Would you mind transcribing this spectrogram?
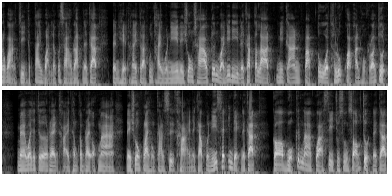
ระหว่างจีนกับไต้หวันแล้วก็สหรัฐนะครับเป็นเหตุให้ตลาดหุ้นไทยวันนี้ในช่วงเช้าเคลื่อนไหวได้ดีนะครับตลาดมีการปรับตัวทะลุกว่า 1,600 จุด แม้ว่าจะเจอแรงขายทำกำไรออกมา ในช่วงปลายของการซื้อขายนะครับวันนี้ SET Index นะครับก็บวกขึ้นมากว่า 4.02 จุดนะครับ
